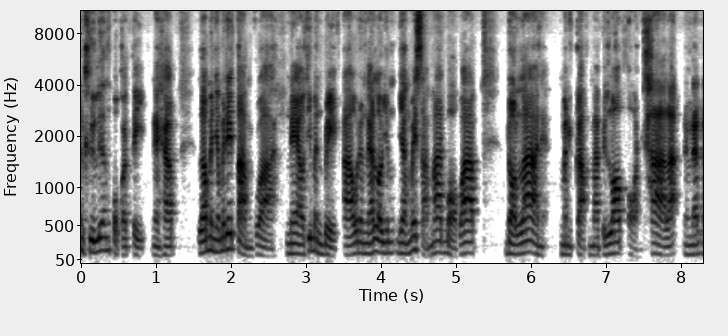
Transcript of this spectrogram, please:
มันคือเรื่องปกตินะครับ แล้วมันยังไม่ได้ต่ำกว่าแนวที่มัน break out ดังนั้นเรายังยังไม่สามารถบอกว่าดอลลาร์เนี่ยมันกลับมาเป็นรอบอ่อนค่าละ ดังนั้น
